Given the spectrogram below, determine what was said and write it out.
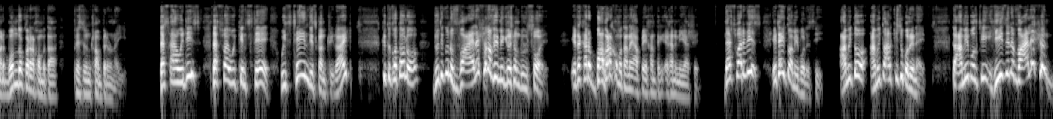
মানে বন্ধ করার ক্ষমতা প্রেসিডেন্ট ট্রাম্পেরও নাই। That's how it is. That's why we can stay. We stay in this country, right? কিন্তু কথা হলো যদি কোন ভায়োলেশন অফ ইমিগ্রেশন রুলস হয়, এটা কারও বাবার ক্ষমতা নাই আপনি এখান থেকে এখানে নিয়ে আসেন। That's what it is. এটাই তো আমি বলেছি। আমি তো আমি তো আর কিছু বলি নাই। তো আমি বলছি he is in a violation.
